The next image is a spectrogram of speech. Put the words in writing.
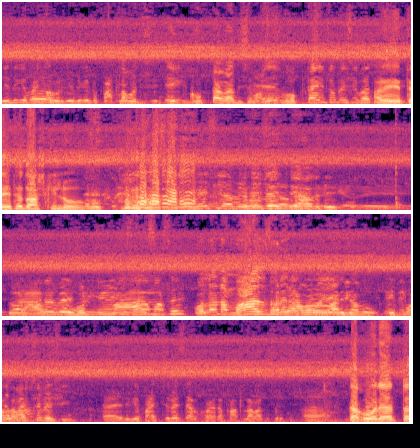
এদিকে পাইছি বলছি, এদিকে একটু পাতলা বাঁধিছে এই ঘোপটা বাঁধিছে মাছ এই ঘোপটাই তো বেশি আরে এতেই তো দশ কিলো। বেশি হবে বেশি হবে। হয়ে দেখো, হ্যাঁ, হ্যাঁ। দেখো ওটা একটা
